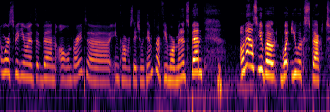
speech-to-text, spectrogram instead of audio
We're speaking with Ben Allbright uh, in conversation with him for a few more minutes. Ben, I want to ask you about what you expect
